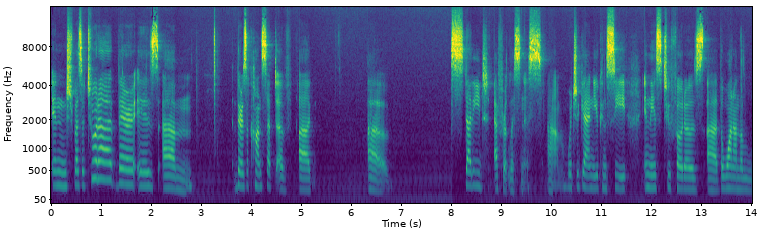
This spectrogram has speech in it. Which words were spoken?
in Sprezzatura, there is um, there's a concept of uh, uh, studied effortlessness, um, which again you can see in these two photos. Uh, the one on the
